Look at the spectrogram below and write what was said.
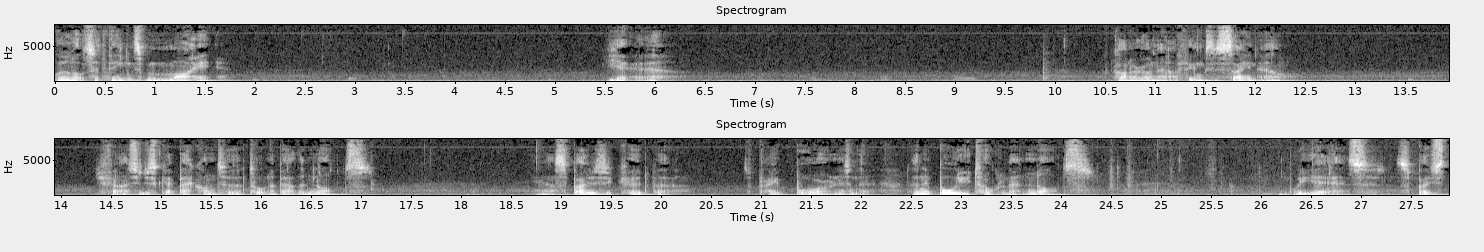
Well, lots of things might. Yeah. I've kind of run out of things to say now. Think I should just get back onto talking about the knots? Yeah, I suppose you could, but it's very boring, isn't it? Doesn't it bore you talking about knots? Well, yeah, it's supposed.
